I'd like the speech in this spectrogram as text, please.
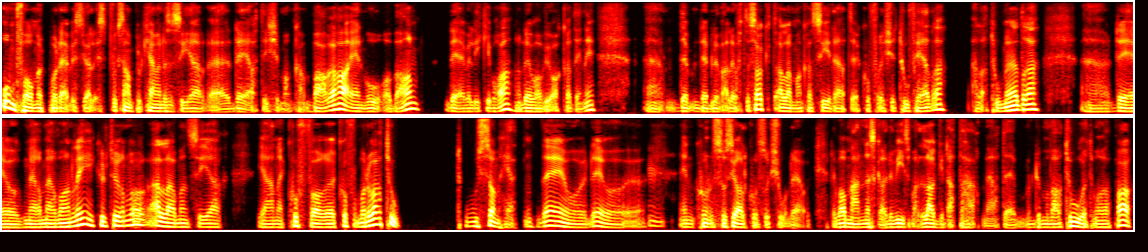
omforme på det hvis vi har lyst. For eksempel, hvem er det som sier eh, det at ikke man kan bare ha en mor og barn? Det er vel like bra, og det var vi jo akkurat inne i. Eh, det, det blir veldig ofte sagt. Eller man kan si det at hvorfor ikke to fedre? Eller to mødre? Eh, det er jo mer og mer vanlig i kulturen vår. Eller man sier gjerne hvorfor, hvorfor må det være to? Tosomheten. Det er jo, det er jo mm. en sosial konstruksjon, det òg. Det er bare mennesker, det er vi som har lagd dette her med at det, du må være to og du må være et par.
